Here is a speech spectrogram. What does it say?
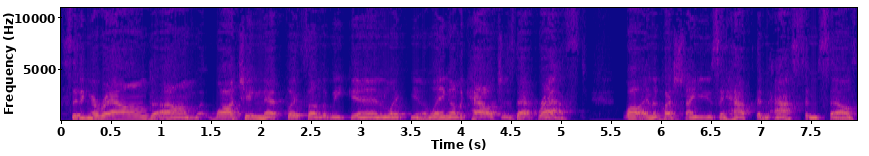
sitting around um, watching Netflix on the weekend, like, you know, laying on the couch, is that rest? Well, and the question I usually have them ask themselves,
